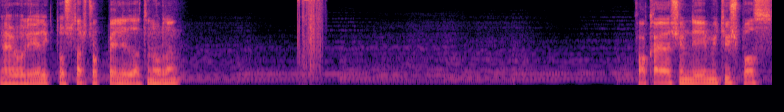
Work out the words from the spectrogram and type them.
Ya gol yedik dostlar çok belli zaten oradan. Kaka'ya şimdi müthiş pas.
